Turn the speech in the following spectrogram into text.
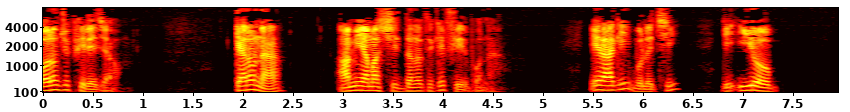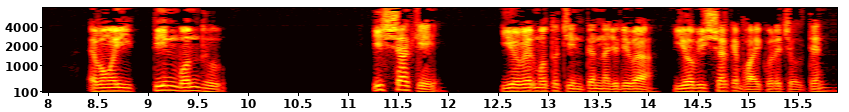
বরঞ্চ ফিরে যাও। কেননা আমি আমার সিদ্ধান্ত থেকে ফিরব না। এর আগেই বলেছি যে ইয়োব এবং ওই তিন বন্ধু ঈশ্বরকে ইয়োবের মতো চিনতেন না যদি বা ইয়োব ঈশ্বরকে ভয় করে চলতেন।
